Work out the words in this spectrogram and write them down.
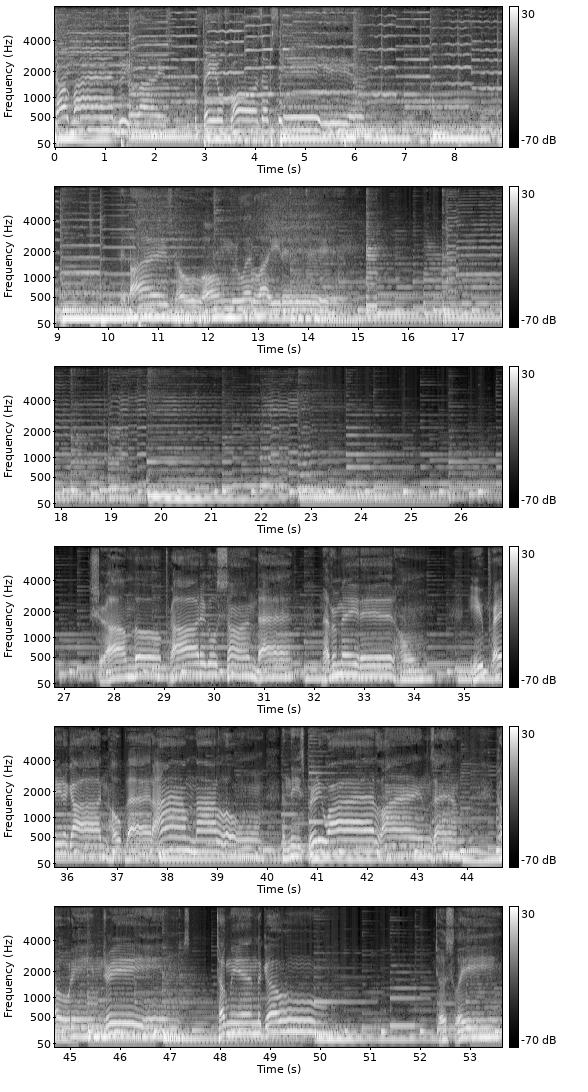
Sharp minds realize God and hope that I'm not alone. And these pretty white lines and codeine dreams tug me in to go to sleep.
